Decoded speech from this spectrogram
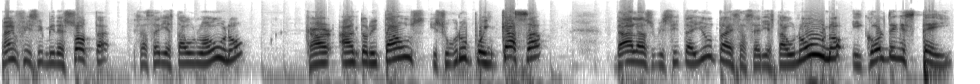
Memphis y Minnesota, esa serie está 1-1. Carl Anthony Towns y su grupo en casa. Dallas visita a Utah, esa serie está 1-1. Y Golden State,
